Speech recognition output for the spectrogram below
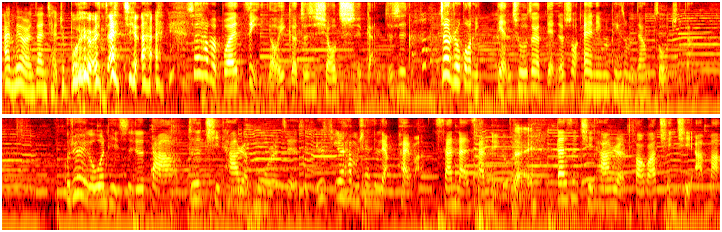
哎，没有人站起来，就不会有人站起来。所以他们不会自己有一个就是羞耻感，就是就如果你点出这个点，就说哎、你们凭什么这样做？就这样。我觉得有一个问题是，就是大家就是其他人默认这件事情，因为因为他们现在是两派嘛，三男三女，对不对？对，但是其他人，包括亲戚阿妈，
